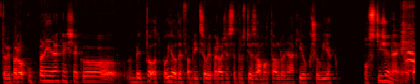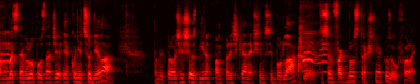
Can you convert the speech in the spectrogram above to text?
to vypadalo úplně jinak, než jako by to odpovídal ten Fabricio. Vypadal, že se prostě zamotal do nějakého křoví jak postižený. Jo. Tam vůbec nebylo poznat, že jako něco dělá. Vypadalo, že šel sbírat pampelišky a nevšim si bodláky. To jsem fakt byl strašně jako zoufalý.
